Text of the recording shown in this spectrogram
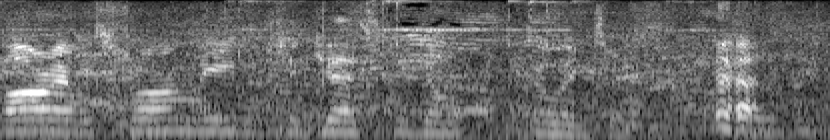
Bar I would strongly suggest you don't go into.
